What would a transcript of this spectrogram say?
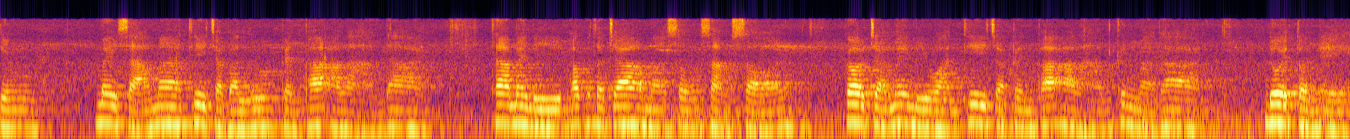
จึงไม่สามารถที่จะบรรลุเป็นพระอาหารหันต์ได้ ถ้าไม่มีพระพุทธเจ้ามาทรงสั่งสอน ก็จะไม่มีวันที่จะเป็นพระอาหารหันต์ขึ้นมาได้ ด้วยตนเอง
